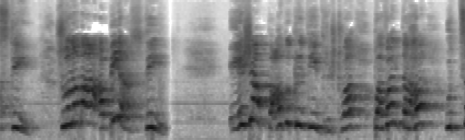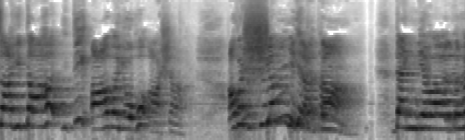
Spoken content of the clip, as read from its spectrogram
कृतमस्ति सुलभा अपि अस्ति। एषा पाककृतिः दृष्ट्वा भवन्तः उत्साहिताः इति आवयोः आशा। अवश्यं यताम् धन्यवादः।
